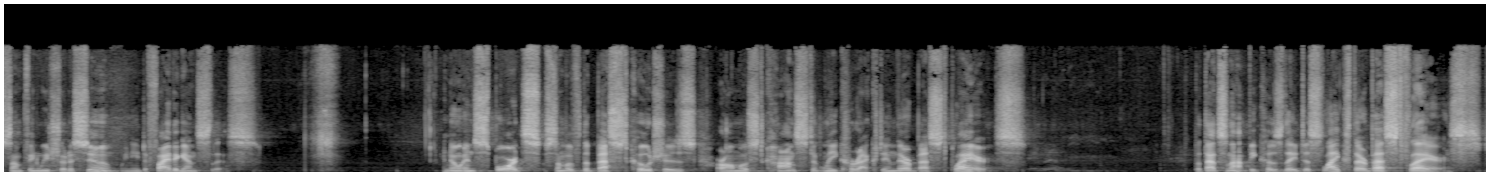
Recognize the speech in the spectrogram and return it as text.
something we should assume. We need to fight against this. You know, in sports, some of the best coaches are almost constantly correcting their best players. But that's not because they dislike their best players.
